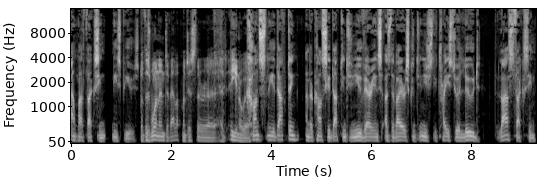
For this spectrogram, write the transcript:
and what vaccine needs to be used. But there's one in development. Is there a, a you know a... constantly adapting, and they're constantly adapting to new variants as the virus continuously tries to elude the last vaccine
